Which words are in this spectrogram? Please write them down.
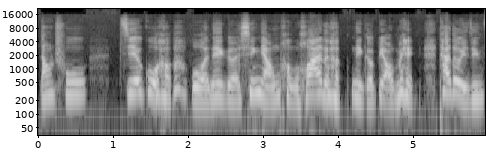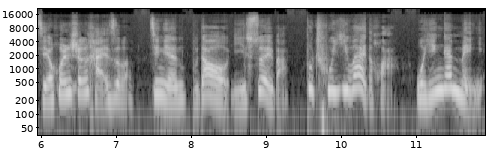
当初接过我那个新娘捧花的那个表妹，她都已经结婚生孩子了，今年不到一岁吧。不出意外的话。我应该每年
